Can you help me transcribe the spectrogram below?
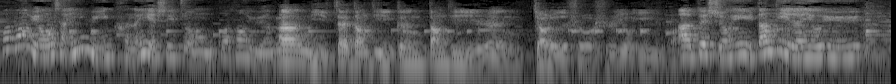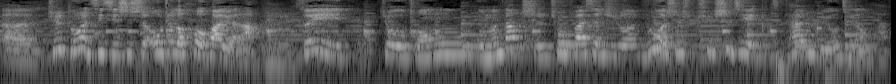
官方语言，我想英语可能也是一种官方语言吧。那你在当地跟当地人交流的时候是用英语吗？啊，对，使用英语。当地人由于呃，其实土耳其其实是欧洲的后花园啦，所以就从我们当时就发现是说，如果是去世界其他旅游景点的话，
